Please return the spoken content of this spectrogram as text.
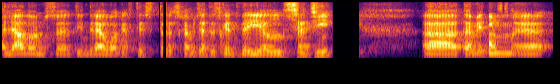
Allà doncs, eh, tindreu aquestes tres camisetes que ens deia el Sergi. Uh, també tenim... Eh,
